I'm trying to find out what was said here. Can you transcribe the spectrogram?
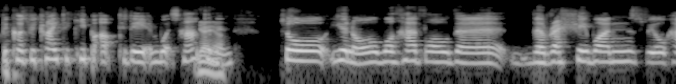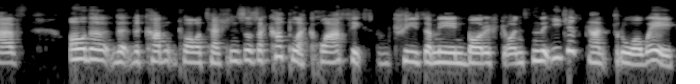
because we try to keep it up to date and what's happening. Yeah, yeah. So you know, we'll have all the the Rishi ones. We'll have all the, the, the current politicians. There's a couple of classics from Theresa May and Boris Johnson that you just can't throw away.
